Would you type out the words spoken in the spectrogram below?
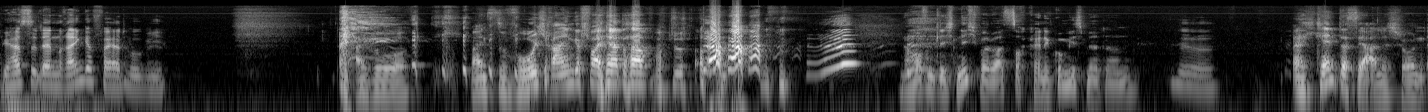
Wie hast du denn reingefeiert, Hugi? Also, meinst du, wo ich reingefeiert habe? Na, hoffentlich nicht, weil du hast doch keine Gummis mehr da, ne? Ja. Ich kennt das ja alles schon.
